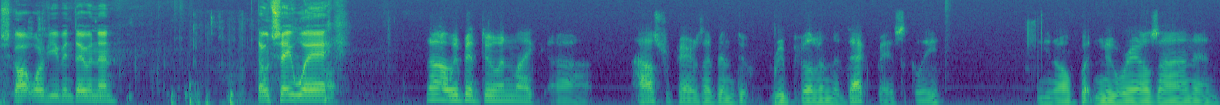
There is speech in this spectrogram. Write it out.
Scott, what have you been doing then? Don't say work. No, we've been doing like uh, house repairs. I've been do- rebuilding the deck basically. You know, putting new rails on and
